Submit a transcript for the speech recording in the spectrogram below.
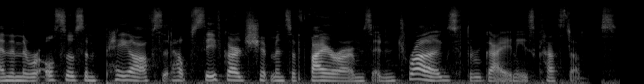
And then there were also some payoffs that helped safeguard shipments of firearms and drugs through Guyanese customs.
